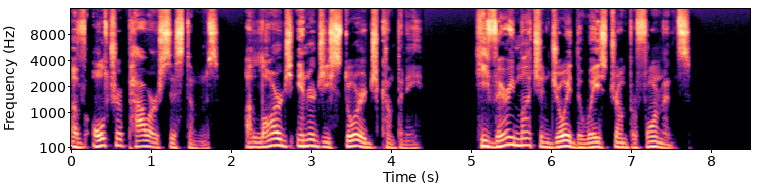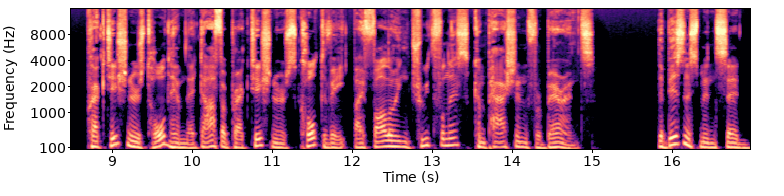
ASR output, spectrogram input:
of Ultra Power Systems, a large energy storage company. He very much enjoyed the waist drum performance. Practitioners told him that DAFA practitioners cultivate by following truthfulness, compassion, forbearance. The businessman said,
